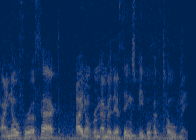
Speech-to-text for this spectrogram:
I know for a fact I don't remember. They're things people have told me.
